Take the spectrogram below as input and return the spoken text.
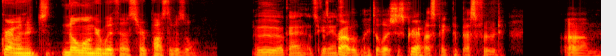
grandmother's no longer with us. Her pasta visual. Ooh, okay, that's a good It's answer. probably delicious. Grandmas make the best food. Um,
